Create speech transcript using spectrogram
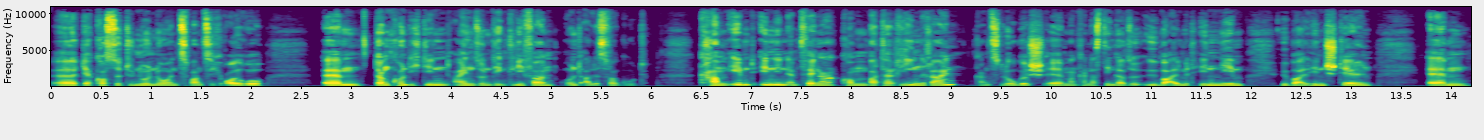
äh, der kostete nur 29 Euro, ähm, dann konnte ich denen einen so ein Ding liefern und alles war gut. Kam eben in den Empfänger, kommen Batterien rein, ganz logisch. Äh, man kann das Ding also überall mit hinnehmen, überall hinstellen. Ähm,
